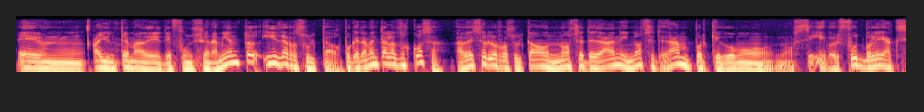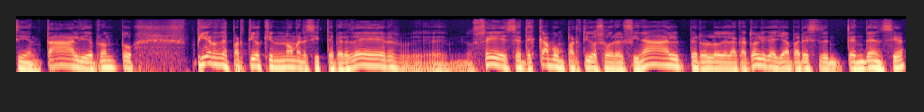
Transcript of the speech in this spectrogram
Eh, hay un tema de, funcionamiento y de resultados, porque también están las dos cosas. A veces los resultados no se te dan y no se te dan porque como, no sé, el fútbol es accidental y de pronto pierdes partidos que no mereciste perder, eh, no sé, se te escapa un partido sobre el final, pero lo de la católica ya parece tendencia,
